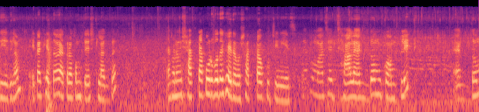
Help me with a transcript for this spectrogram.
দিয়ে দিলাম। এটা খেতেও একরকম টেস্ট লাগবে। এখন আমি শাকটা করব দেখে দেখো শাকটাও কুচি নিয়েছি। দেখো মাছের ঝাল একদম কমপ্লিট একদম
